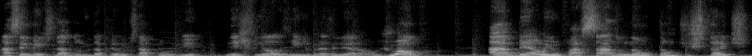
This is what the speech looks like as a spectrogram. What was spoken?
a semente da dúvida pelo que está por vir neste finalzinho de Brasileirão. João, Abel, em um passado não tão distante,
